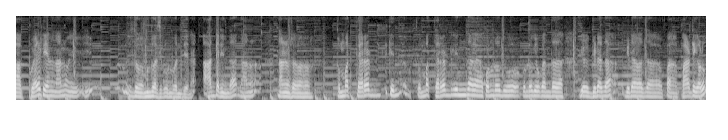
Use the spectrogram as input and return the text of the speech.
ಆ ಕ್ವಾಲಿಟಿಯನ್ನು ನಾನು ಇದು ಮುಂದುವರಿಸಿಕೊಂಡು ಬಂದಿದ್ದೇನೆ. ಆದ್ದರಿಂದ ನಾನು ನಾನು ತೊಂಬತ್ತೆರಡಕ್ಕಿಂತ, ತೊಂಬತ್ತೆರಡರಿಂದ ಕೊಂಡೋಗಿ ಕೊಂಡೋಗಿ ಹೋಗಂಥ ಗಿ- ಗಿಡದ ಗಿಡದ ಪಾರ್ಟಿಗಳು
